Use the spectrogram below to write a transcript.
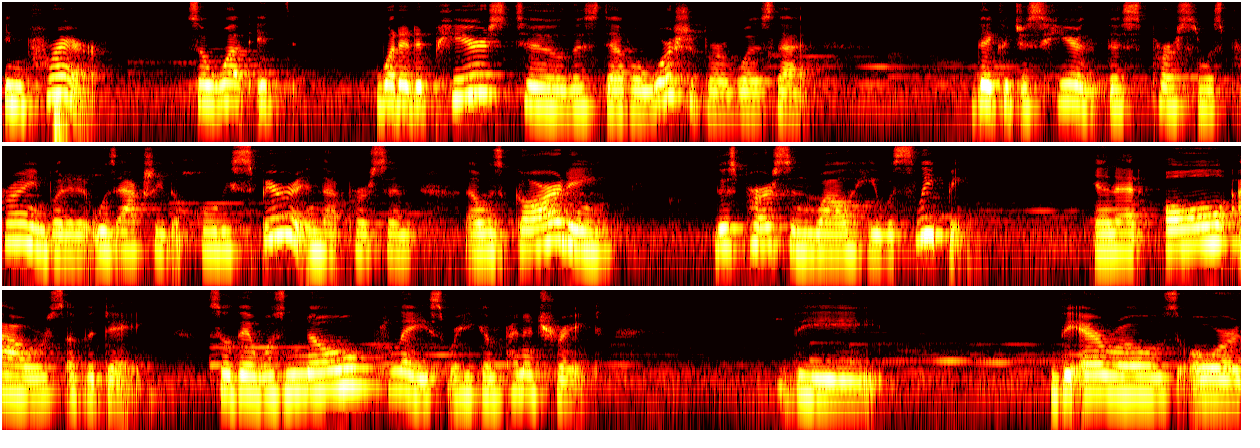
in prayer. So what it what it appears to this devil worshiper was that they could just hear that this person was praying, but it was actually the Holy Spirit in that person that was guarding this person while he was sleeping and at all hours of the day. So there was no place where he can penetrate the the arrows or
